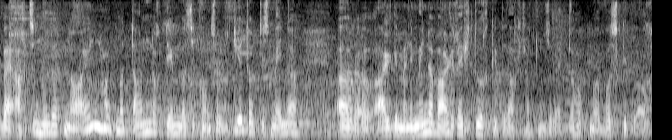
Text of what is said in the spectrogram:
weil 1809 hat man dann, nachdem man sie konsolidiert hat, das Männer, äh, allgemeine Männerwahlrecht durchgebracht hat und so weiter, hat man was gebraucht.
